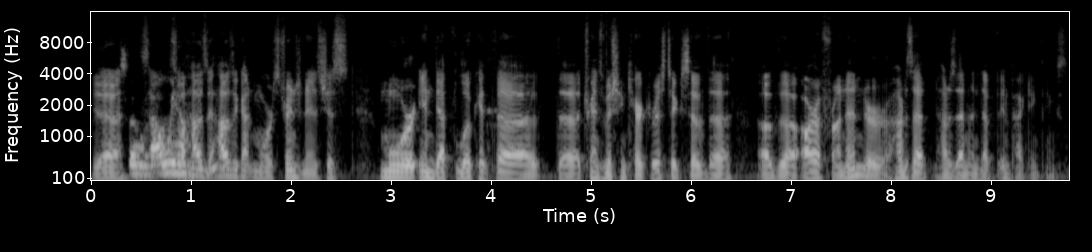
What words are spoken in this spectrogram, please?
Yeah. So now we so have- how's it how's it gotten more stringent? It's just more in depth look at the the transmission characteristics of the of the RF front end, or how does that how does that end up impacting things?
